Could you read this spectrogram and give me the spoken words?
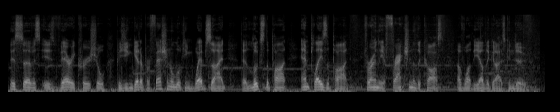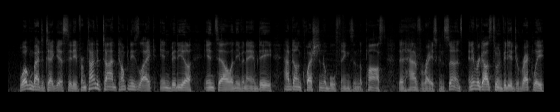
this service is very crucial because you can get a professional looking website that looks the part and plays the part for only a fraction of the cost of what the other guys can do. Welcome back to Tech Yes City. From time to time, companies like NVIDIA, Intel, and even AMD have done questionable things in the past that have raised concerns. And in regards to NVIDIA directly,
